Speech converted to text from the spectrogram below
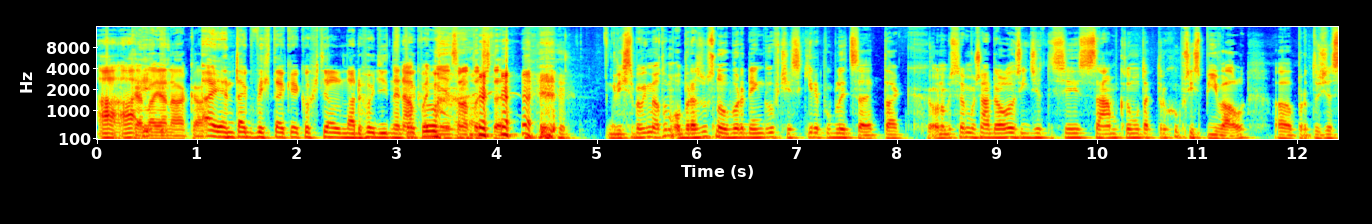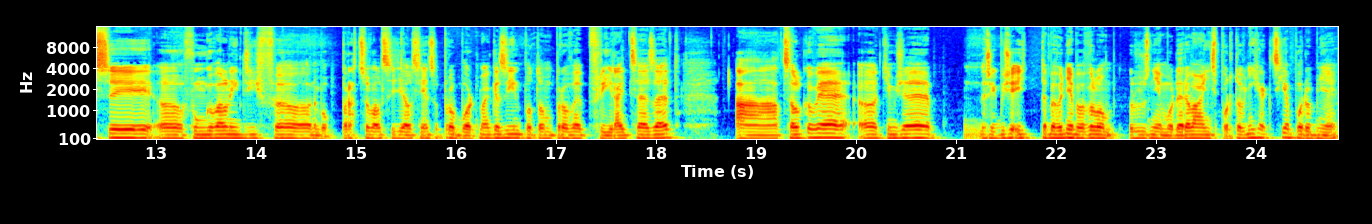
a, A Janáka. a jen tak bych tak jako chtěl nadhodit Nenápadně takovou... něco natočte. Když se bavíme o tom obrazu snowboardingu v České republice, tak ono by se možná dalo říct, že ty jsi sám k tomu tak trochu přispíval, uh, protože si uh, fungoval nejdřív, uh, nebo pracoval si, dělal si něco pro Board Magazine, potom pro web freeride.cz a celkově tím, že řekl bych, že i tebe hodně bavilo různě moderování sportovních akcí a podobně,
